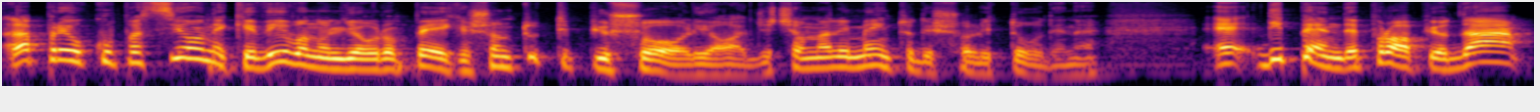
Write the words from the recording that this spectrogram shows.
la preoccupazione che vivono gli europei, che sono tutti più soli oggi, c'è un alimento di solitudine, eh, dipende proprio da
